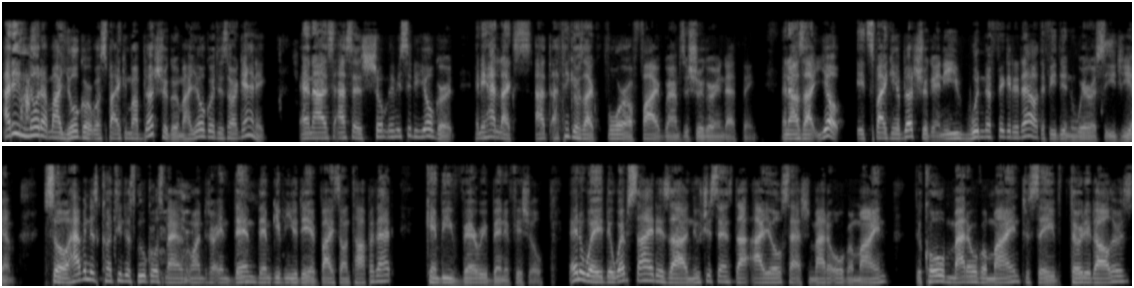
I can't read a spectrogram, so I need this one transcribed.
I didn't know that my yogurt was spiking my blood sugar. My yogurt is organic. And I, I said, show, let me see the yogurt. And it had like, I, I think it was like four or five grams of sugar in that thing. And I was like, yo, it's spiking your blood sugar. And he wouldn't have figured it out if he didn't wear a CGM. So having this continuous glucose monitor and then them giving you the advice on top of that can be very beneficial. Anyway, the website is uh, nutrisense.io slash matter over mind. the code matter over mind to save $30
